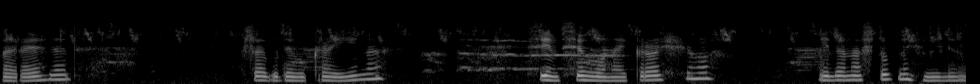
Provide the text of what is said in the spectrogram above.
перегляд. Все буде Україна. Всім всього найкращого і до наступних відео.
